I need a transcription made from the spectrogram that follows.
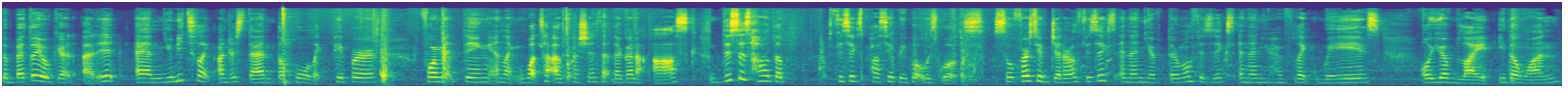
the better you'll get at it and you need to like understand the whole like paper format thing and like what type of questions that they're gonna ask. This is how the physics past year paper always works. So first you have general physics and then you have thermal physics and then you have like waves or you have light, either one.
